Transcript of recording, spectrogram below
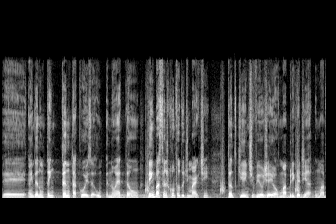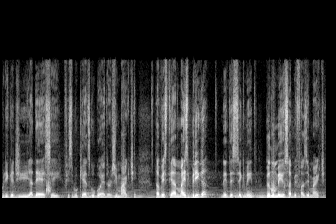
é, ainda não tem tanta coisa, não é tão, tem bastante conteúdo de marketing, tanto que a gente vê hoje aí, ó, uma briga de uma briga de ADS aí, Facebook Ads, Google AdWords de marketing, talvez tenha mais briga dentro desse segmento, pelo meio saber fazer marketing,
